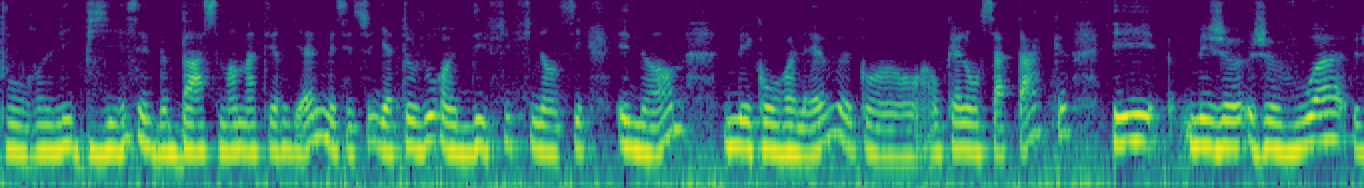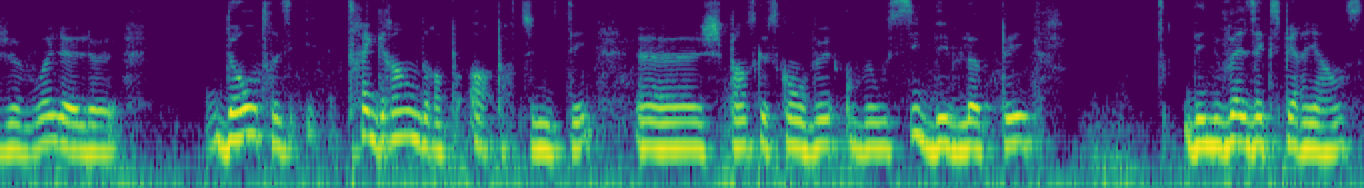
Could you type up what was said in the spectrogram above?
pour les billets. C'est bassement matériel, mais c'est sûr, il y a toujours un défi financier énorme, mais qu'on relève, auquel on s'attaque. Et, mais je, vois, je vois le, le d'autres très grandes opportunités. Euh, je pense que ce qu'on veut, on veut aussi développer des nouvelles expériences.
